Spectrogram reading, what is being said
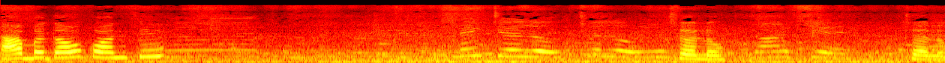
आप बताओ कौन सी? नहीं चलो चलो चलो। चलो।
